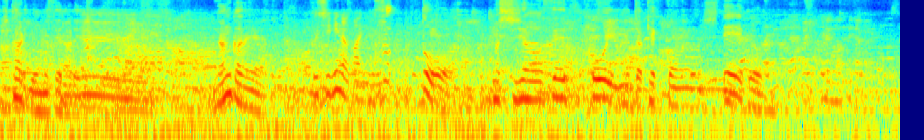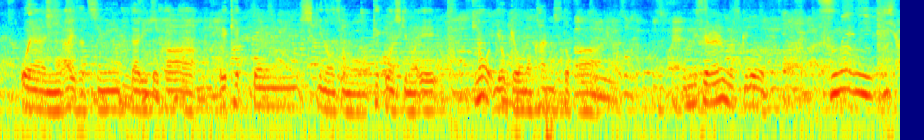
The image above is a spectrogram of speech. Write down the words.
2人を見せられるっていうなん。かね不思議な感じずっと、まあ、幸せっぽい言った結婚してこう親に挨拶しに行ったりとかえ結婚式のその結婚式の絵の余興の感じとか見せられるんですけど常に嫌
